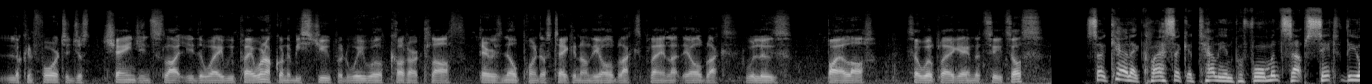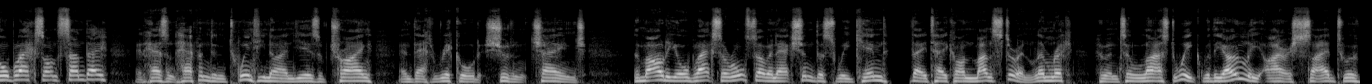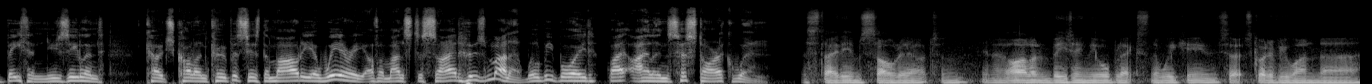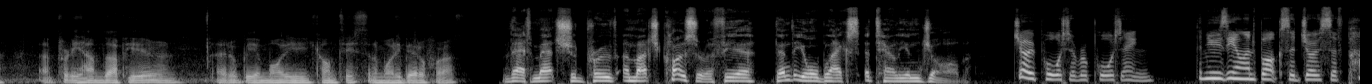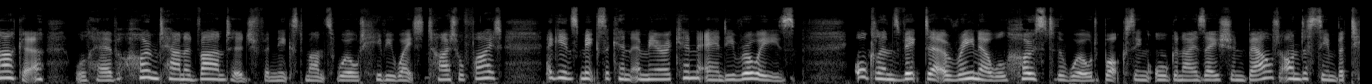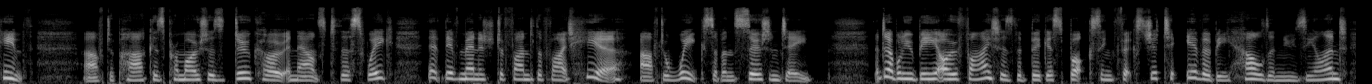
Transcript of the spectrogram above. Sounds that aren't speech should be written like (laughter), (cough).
looking forward to just changing slightly the way we play. We're not going to be stupid. We will cut our cloth. There is no point us taking on the All Blacks playing like the All Blacks. We'll lose by a lot. So we'll play a game that suits us. So can a classic Italian performance upset the All Blacks on Sunday? It hasn't happened in 29 years of trying, and that record shouldn't change. The Māori All Blacks are also in action this weekend. They take on Munster and Limerick, who until last week were the only Irish side to have beaten New Zealand. Coach Colin Cooper says the Maori are wary of a Munster side whose mana will be buoyed by Ireland's historic win. The stadium's sold out, and you know Ireland beating the All Blacks in the weekend, so it's got everyone uh, uh, pretty hummed up here, and it'll be a mighty contest and a mighty battle for us. That match should prove a much closer affair than the All Blacks' Italian job. Joe Porter reporting. The New Zealand boxer Joseph Parker will have hometown advantage for next month's World Heavyweight title fight against Mexican American Andy Ruiz. Auckland's Vector Arena will host the World Boxing Organisation bout on December 10th, after Parker's promoters Duco announced this week that they've managed to fund the fight here after weeks of uncertainty. The WBO fight is the biggest boxing fixture to ever be held in New Zealand.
